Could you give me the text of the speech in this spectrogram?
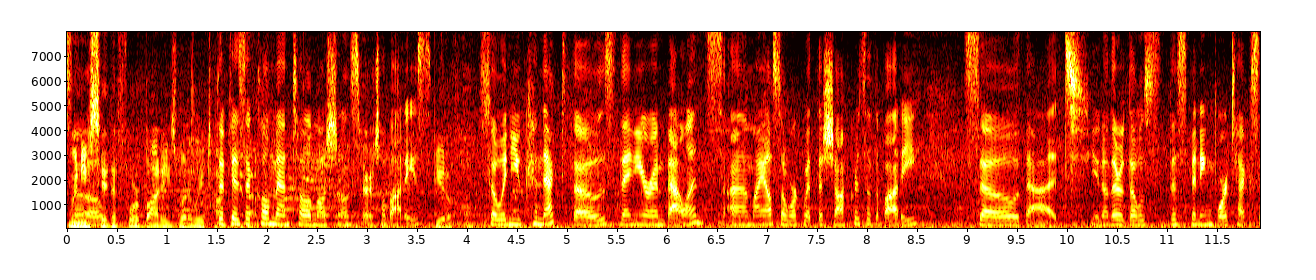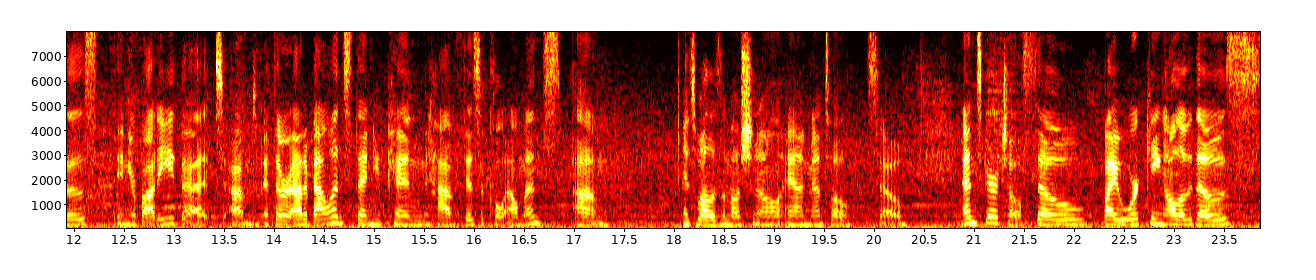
When you say the four bodies, what are we talking the physical, about? mental, emotional, and spiritual bodies. Beautiful. So when you connect those, then you're in balance. Um, I also work with the chakras of the body, so that you know there are those the spinning vortexes in your body that um, if they're out of balance, then you can have physical ailments, um, as well as emotional and mental. So and spiritual. So by working all of those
